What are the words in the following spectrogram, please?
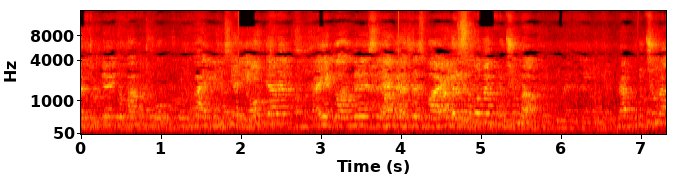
जब छुट्टी हुई तो उनका हैं कांग्रेस कांग्रेस पार्टी कांग्रेस को मैं पूछूँगा। मैं पूछूँगा।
